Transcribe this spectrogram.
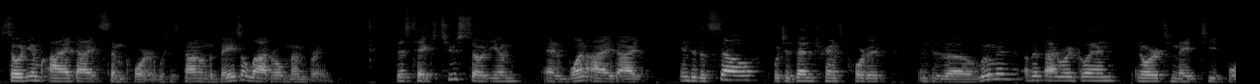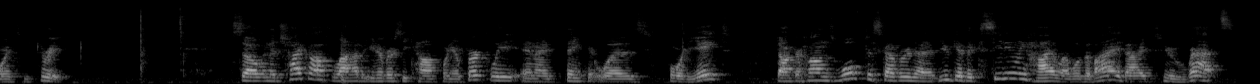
sodium iodide symporter, which is found on the basolateral membrane. This takes two sodium and one iodide into the cell, which is then transported into the lumen of the thyroid gland in order to make T4 and T3. So in the Chaikoff lab at University of California, Berkeley, and I think it was 48, Dr. Hans Wolff discovered that if you give exceedingly high levels of iodide to rats,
